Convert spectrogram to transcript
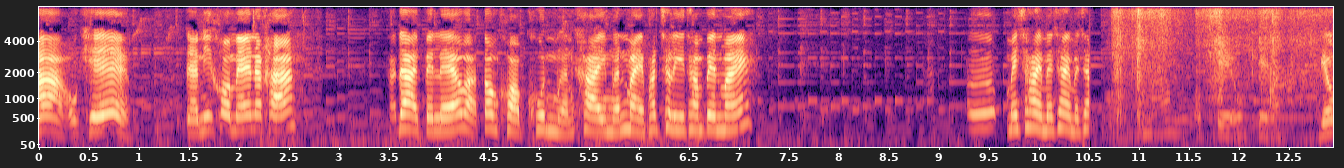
อ่าโอเค แต่มีข้อแม้นะคะ ถ้าได้ไปแล้วอะ ต้องขอบคุณเหมือนใครเหมือนใหม่พัชรีทำเป็นไหมเออไม่ใช่ไม่ใช่ไม่ใช่โอเคโอเคอะเดี๋ยว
